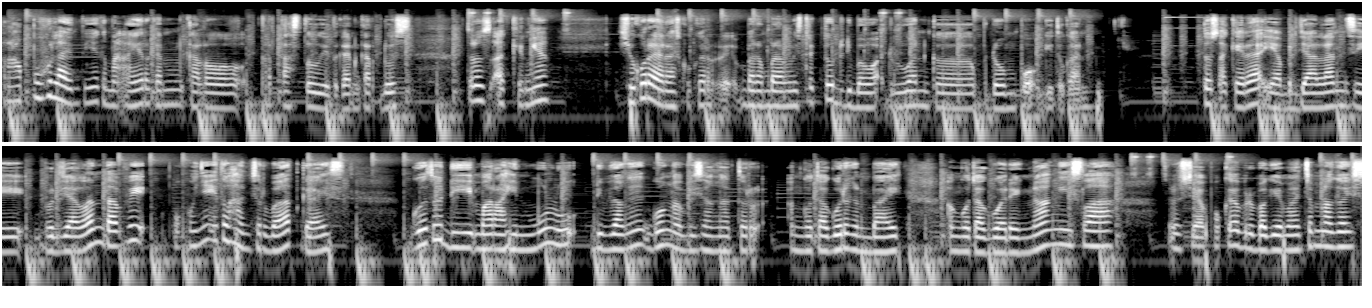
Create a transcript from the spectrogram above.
rapuh lah intinya kena air kan kalau kertas tuh gitu kan kardus. Terus akhirnya syukur ya rice cooker barang-barang listrik tuh udah dibawa duluan ke pedompo gitu kan. Terus akhirnya ya berjalan sih berjalan tapi pokoknya itu hancur banget guys. Gue tuh dimarahin mulu dibilangnya gue nggak bisa ngatur anggota gue dengan baik. Anggota gue ada yang nangis lah. Terus ya pokoknya berbagai macam lah guys.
